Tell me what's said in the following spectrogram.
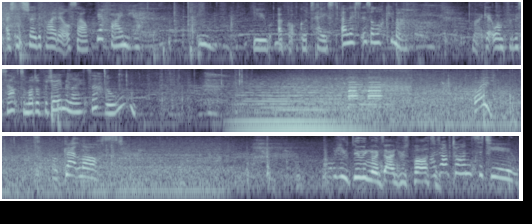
I just need to show the client it'll sell. Yeah, fine, yeah. You have got good taste. Ellis is a lucky man. Might get one for myself to model for Jamie later. Ooh. Hey! Oh, get lost. What were you doing going to Andrea's party? I don't have to answer to you.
